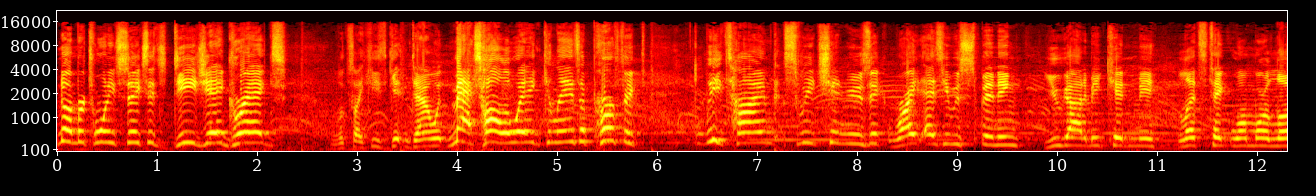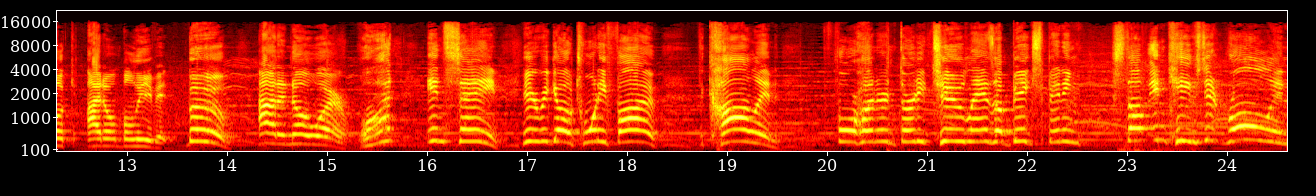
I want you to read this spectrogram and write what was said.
Number 26, it's DJ Greggs. Looks like he's getting down with Max Holloway. Lands a perfect perfectly timed sweet chin music right as he was spinning. You gotta be kidding me. Let's take one more look. I don't believe it. Boom! Out of nowhere. What? Insane. Here we go. 25. The Colin. 432 lands a big spinning stuff and keeps it rolling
